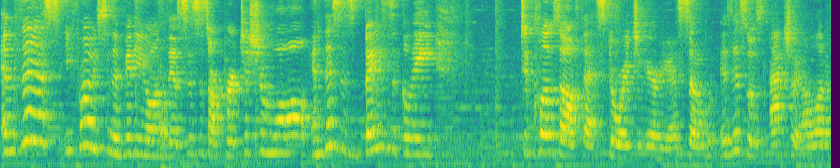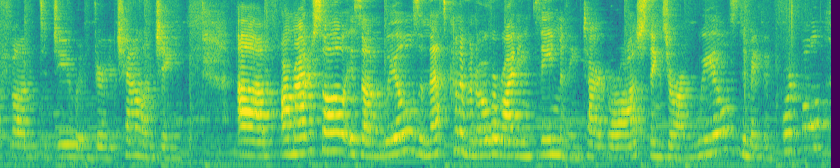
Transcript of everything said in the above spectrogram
And this, you've probably seen a video on this. This is our partition wall, and this is basically to close off that storage area. So this was actually a lot of fun to do and very challenging. Um, our miter saw is on wheels and that's kind of an overriding theme in the entire garage. Things are on wheels to make them portable.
